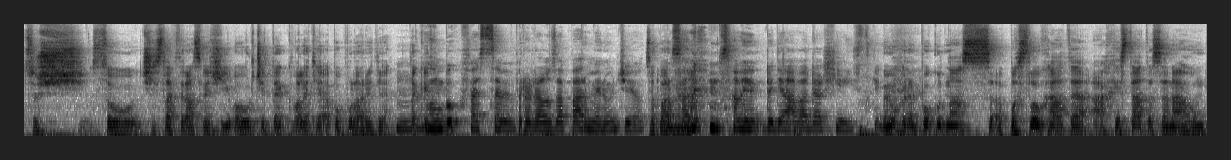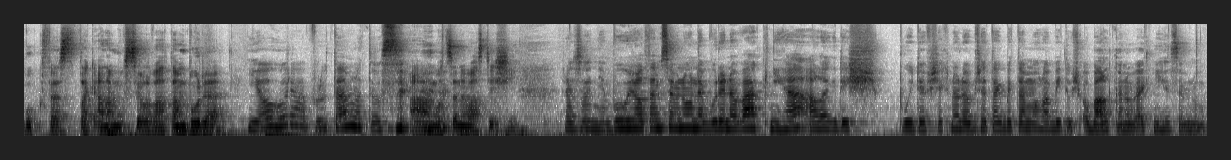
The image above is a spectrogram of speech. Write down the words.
což jsou čísla, která svědčí o určité kvalitě a popularitě. Hmm. Taky... Humbug Fest se vyprodal za pár minut, že jo? Za pár museli, minut. museli dodělávat další lístky. Mimochodem, pokud nás posloucháte a chystáte se na Humbug Fest, tak Anna Musilová tam bude. Jo, hurá, budu tam letos. a moc se na vás těší. Rozhodně. Bohužel tam se mnou nebude nová kniha, ale když půjde všechno dobře, tak by tam mohla být už obálka nové knihy se mnou.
